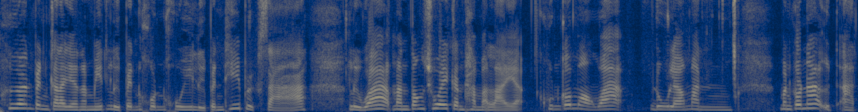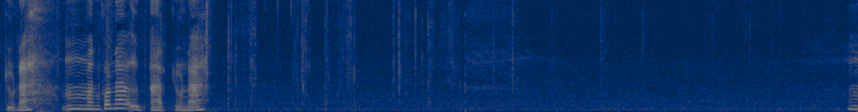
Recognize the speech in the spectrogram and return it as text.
เพื่อนเป็นกัลยาณมิตร หรือเป็นคนคุยหรือเป็นที่ปรึกษา หรือว่ามันต้องช่วยกันทำอะไรอะ่ะ คุณก็มองว่าดูแล้วมัน มันก็น่าอึดอัดอยู่นะ มันก็น่าอึดอัดอยู่นะ อื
